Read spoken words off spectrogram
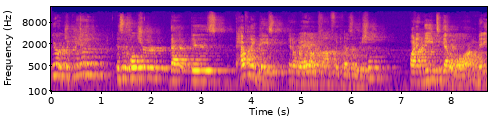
you know, Japan is a culture that is heavily based in a way on conflict resolution, on a need to get along, many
